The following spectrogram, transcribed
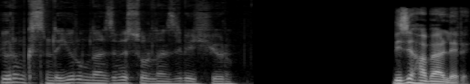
Yorum kısmında yorumlarınızı ve sorularınızı bekliyorum. Dizi haberleri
